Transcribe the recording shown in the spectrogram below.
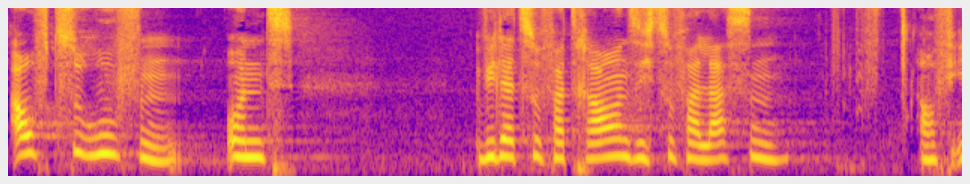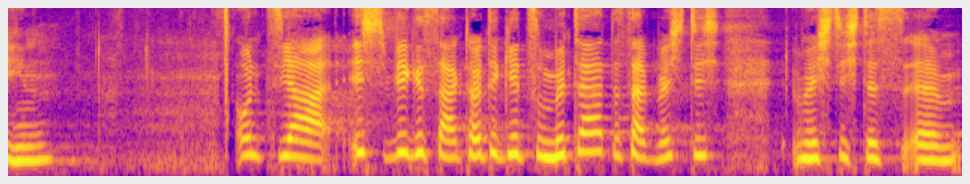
aufzurufen und wieder zu vertrauen, sich zu verlassen auf ihn. Und ja, ich, wie gesagt, heute geht es um Mütter, deshalb möchte ich, möchte ich das, ähm,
